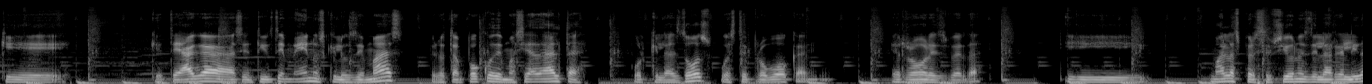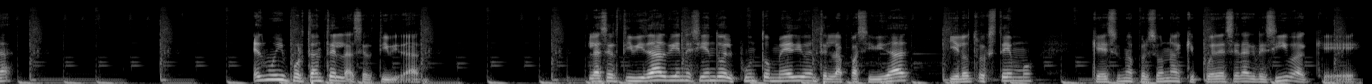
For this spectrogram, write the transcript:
que, que te haga sentirte menos que los demás, pero tampoco demasiada alta, porque las dos pues te provocan errores, ¿verdad? Y malas percepciones de la realidad. Es muy importante la asertividad. La asertividad viene siendo el punto medio entre la pasividad y el otro extremo, que es una persona que puede ser agresiva, que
